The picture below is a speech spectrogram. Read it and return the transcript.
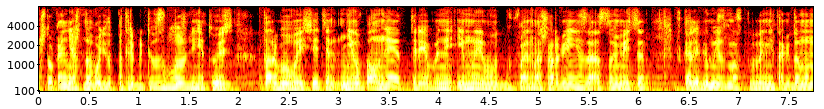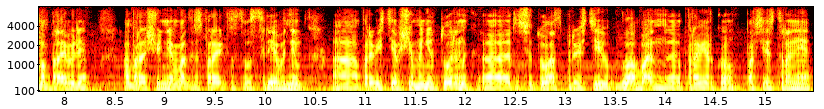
Что, конечно, вводит потребителя в заблуждение. То есть торговые сети не выполняют требования, и мы, вот буквально наша организация вместе с коллегами из Москвы не так давно направили обращение в адрес правительства с требованием а, провести вообще мониторинг а, этой ситуации, провести глобальную проверку по всей стране,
